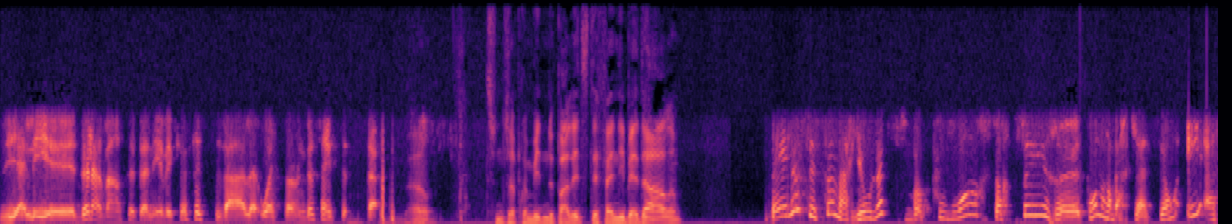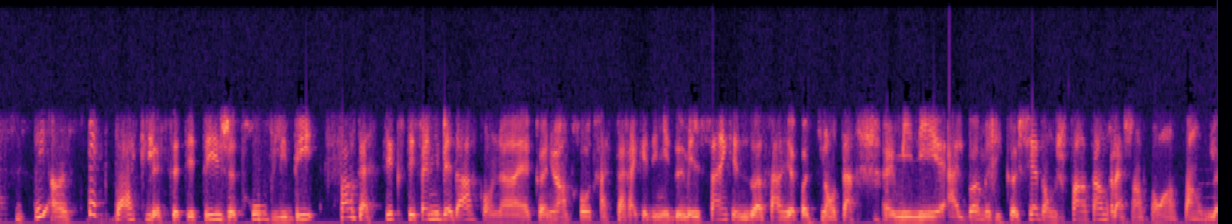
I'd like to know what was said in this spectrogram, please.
d'y aller de l'avant cette année avec le festival Western de Saint-Tite. Bon. Tu nous as promis de nous parler de Stéphanie Bédard. Là? Ben là, c'est ça, Mario. Là, tu vas pouvoir sortir euh, ton embarcation et assister à un spectacle cet été. Je trouve l'idée fantastique. Stéphanie Bédard, qu'on a connue entre autres à Star Academy 2005, elle nous a offert il n'y a pas si longtemps un mini-album Ricochet. Donc, je fais entendre la chanson ensemble.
